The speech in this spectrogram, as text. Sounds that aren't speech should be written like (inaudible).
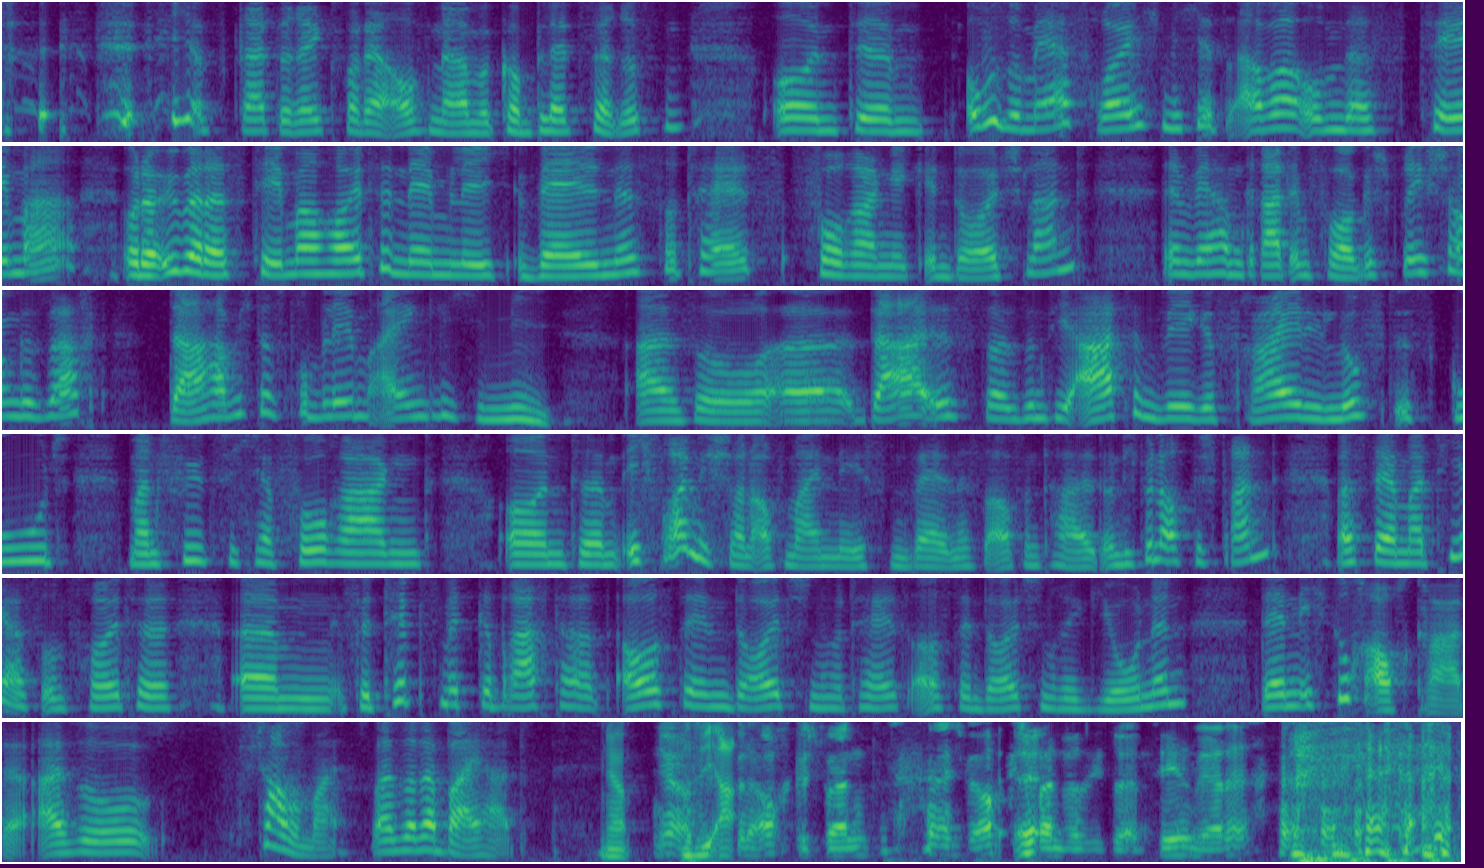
(laughs) ich hat's gerade direkt vor der Aufnahme komplett zerrissen und ähm, umso mehr freue ich mich jetzt aber um das Thema oder über das Thema heute, nämlich Wellness-Hotels, vorrangig in Deutschland. Denn wir haben gerade im Vorgespräch schon gesagt, da habe ich das Problem eigentlich nie. Also äh, da ist, da sind die Atemwege frei, die Luft ist gut, man fühlt sich hervorragend und ähm, ich freue mich schon auf meinen nächsten Wellnessaufenthalt. Und ich bin auch gespannt, was der Matthias uns heute ähm, für Tipps mitgebracht hat aus den deutschen Hotels, aus den deutschen Regionen. Denn ich suche auch gerade. Also schauen wir mal, was er dabei hat. Ja, ja also, ich bin auch gespannt. (laughs) Ich bin auch gespannt, äh, was ich so erzählen werde. (laughs)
